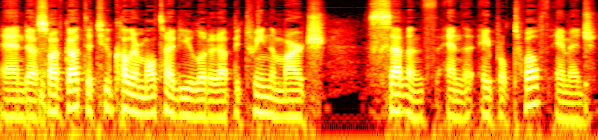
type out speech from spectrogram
And uh, so I've got the two color multi-view loaded up between the March 7th and the April 12th image.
